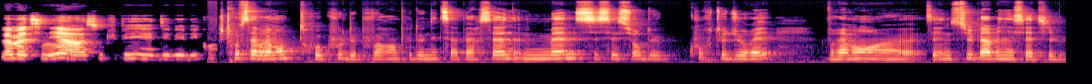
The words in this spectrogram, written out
la, matinée à s'occuper des bébés. Quoi. Je trouve ça vraiment trop cool de pouvoir un peu donner de sa personne, même si c'est sur de courtes durées. Vraiment, c'est une superbe initiative.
